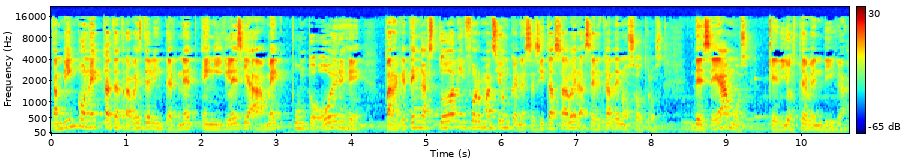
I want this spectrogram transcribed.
También conéctate a través del internet en iglesiaamec.org para que tengas toda la información que necesitas saber acerca de nosotros. Deseamos que Dios te bendiga.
